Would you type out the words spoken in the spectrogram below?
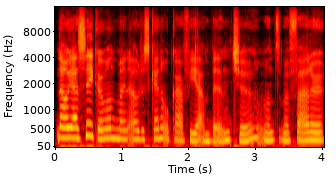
Nou ja, zeker. Want mijn ouders kennen elkaar via een bandje. Want mijn vader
